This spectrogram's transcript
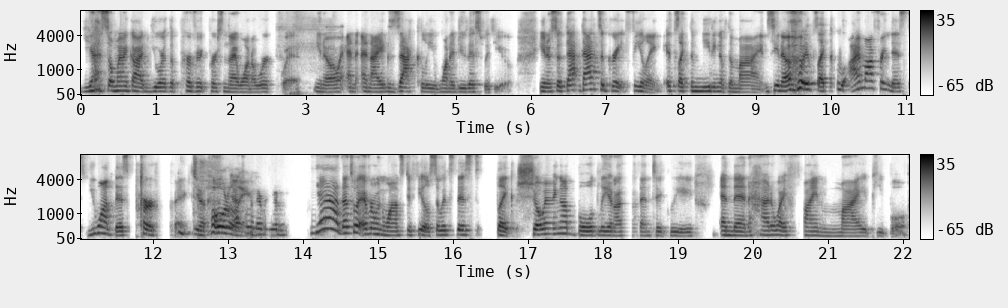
yes oh my god you're the perfect person that i want to work with you know and and i exactly want to do this with you. You know so that that's a great feeling. It's like the meeting of the minds you know? It's like i'm offering this. You want this. Perfect. Know totally yeah that's what everyone wants to feel. So it's this like showing up boldly and authentically and then how do i find my people?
